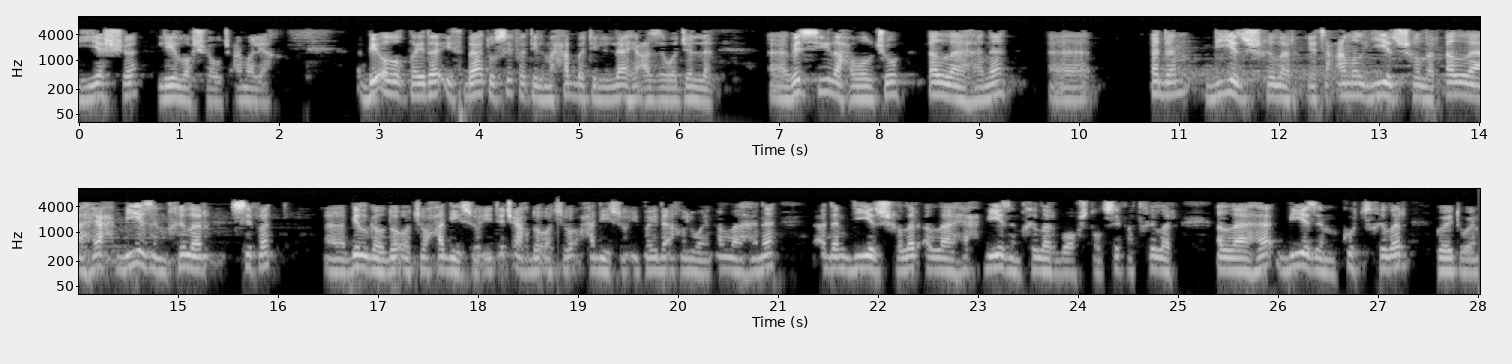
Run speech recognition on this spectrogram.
يش ليلو شولج عمليخ. بيقول بيدا إثبات صفة المحبة لله عز وجل. وسيلة حولشو الله هنا أدم ديز شخلر يتعمل يز شخلر الله يح بيزم خلر صفة بيلغل دو أتو حديثو إتجاخ دو أتو حديثو إبايدا أخلوين الله هنا أدم ديز شخلر الله يح بيزم خلر بوشتل صفة خلر الله بيزم كت خلر قويتوين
